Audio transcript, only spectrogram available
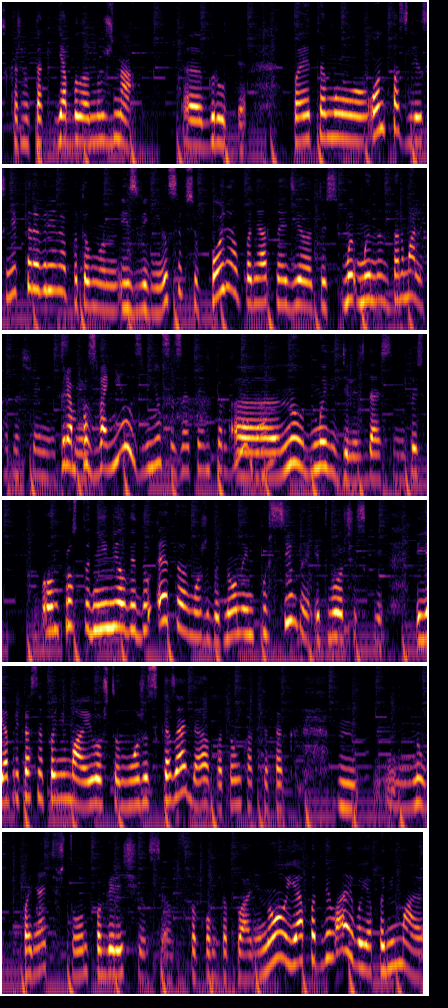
скажем так, я была нужна э, группе. Поэтому он позлился некоторое время, потом он извинился, все понял, понятное дело. То есть мы, мы на нормальных отношениях. с Прям ним. позвонил, извинился за это интервью, да? Э, Ну, мы виделись, да, с ним. То есть он просто не имел в виду этого, может быть, но он импульсивный и творческий. И я прекрасно понимаю его, что он может сказать, да, а потом как-то так, ну, понять, что он погорячился в каком-то плане. Но я подвела его, я понимаю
